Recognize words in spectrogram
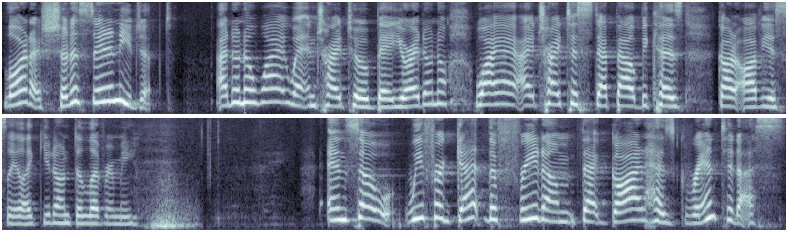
Lord, I should have stayed in Egypt. I don't know why I went and tried to obey you. Or I don't know why I, I tried to step out because God, obviously, like, you don't deliver me. And so we forget the freedom that God has granted us.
